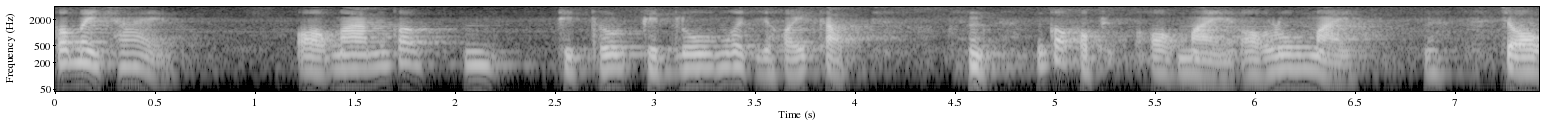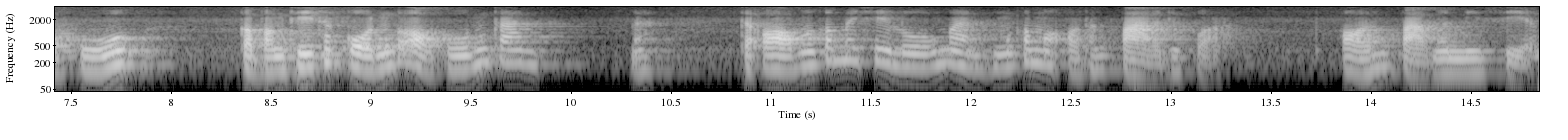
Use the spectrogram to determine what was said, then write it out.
ก็ไม่ใช่ ออกมามันก็ผิดผิดรูมันก็จะถอยกลับ มันก็ออกออกใหม่ ออกรูใหม่นะจะออกหูกับบางทีถ้าโกนมันก็ออกหูเหมือนกัน แต่ออกมันก็ไม่ใช่รู้มัน มันก็มาออกทางปากดีกว่า ออกทางปากมันมีเสียง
